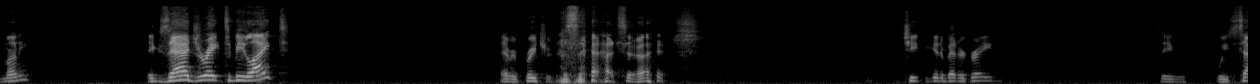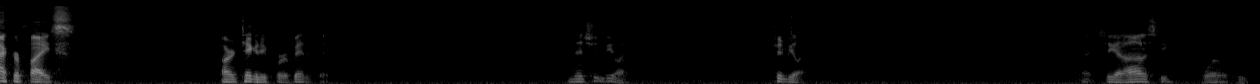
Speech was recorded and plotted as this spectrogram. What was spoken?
money exaggerate to be liked? Every preacher does that, right? Cheat to get a better grade? See, we sacrifice our integrity for a benefit. And that shouldn't be like Shouldn't be like right? So you got honesty, loyalty,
